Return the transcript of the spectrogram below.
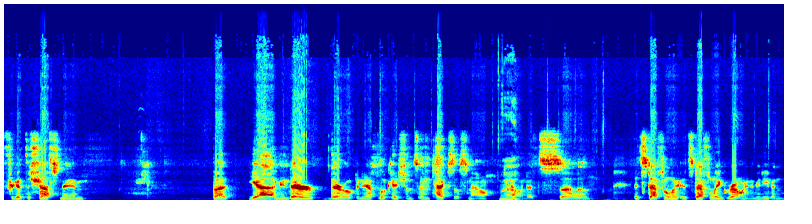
forget the chef's name. But yeah, I mean, they're they're opening up locations in Texas now, you know, and it's uh, it's definitely it's definitely growing. I mean, even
